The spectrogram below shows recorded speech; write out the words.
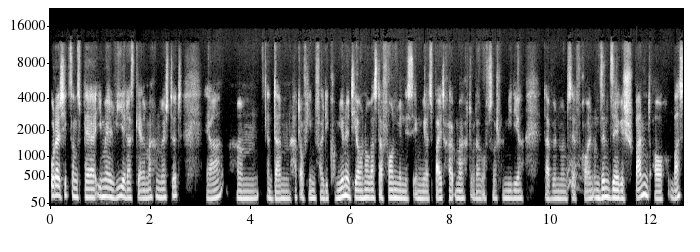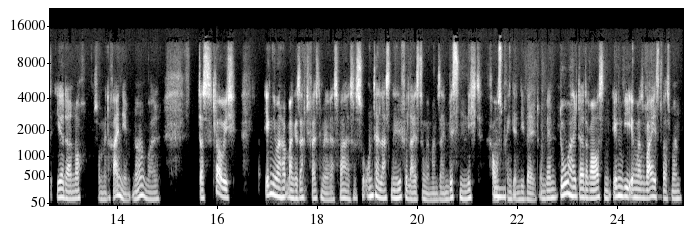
oder schickt uns per E-Mail, wie ihr das gerne machen möchtet. Ja, ähm, dann hat auf jeden Fall die Community auch noch was davon, wenn ihr es irgendwie als Beitrag macht oder auf Social Media. Da würden wir uns sehr freuen und sind sehr gespannt auch, was ihr da noch so mit reinnehmt, ne? Weil das, glaube ich, irgendjemand hat mal gesagt, ich weiß nicht mehr, wer es war, es ist so unterlassene Hilfeleistung, wenn man sein Wissen nicht rausbringt mhm. in die Welt. Und wenn du halt da draußen irgendwie irgendwas weißt, was man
